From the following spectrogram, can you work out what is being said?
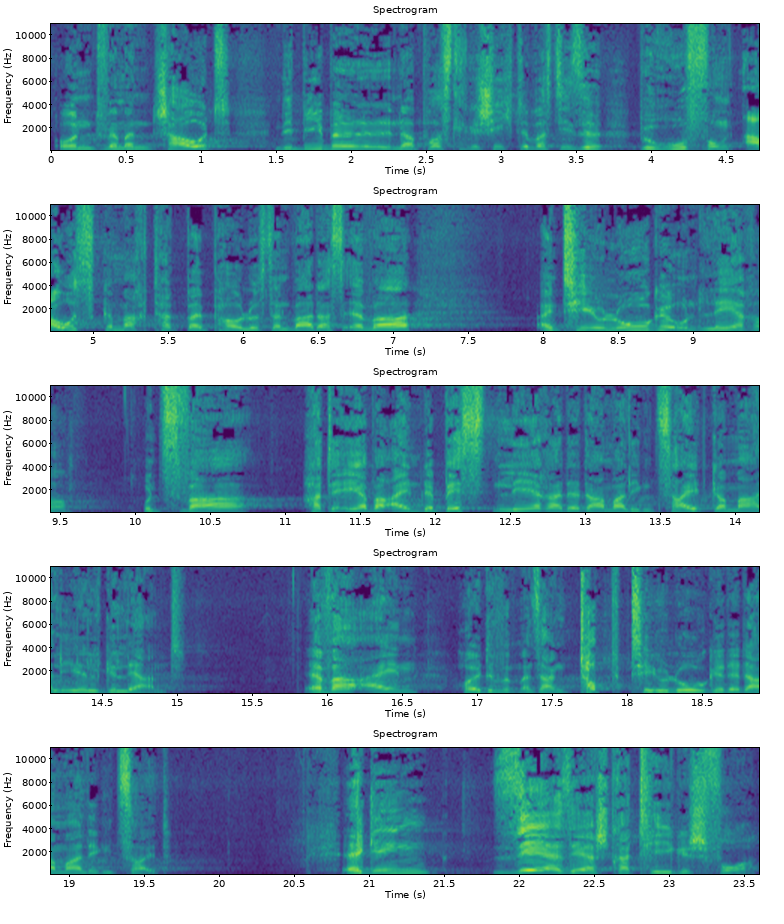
Und wenn man schaut in die Bibel, in der Apostelgeschichte, was diese Berufung ausgemacht hat bei Paulus, dann war das, er war ein Theologe und Lehrer. Und zwar hatte er bei einem der besten Lehrer der damaligen Zeit, Gamaliel, gelernt. Er war ein, heute wird man sagen, Top-Theologe der damaligen Zeit. Er ging sehr, sehr strategisch vor.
